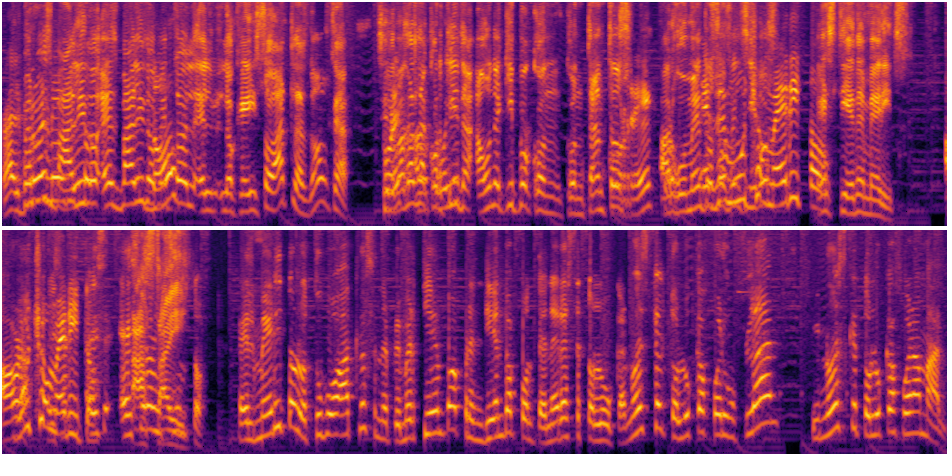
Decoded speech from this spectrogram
Algún Pero es mérito- válido, es válido No. Beto, el- el- lo que hizo Atlas, ¿no? O sea, si le eso, bajas la cortina a un equipo con, con tantos Correcto. argumentos Es de mucho mérito. es, tiene méritos. Ahora, Mucho ese- mérito. era Hasta ahí. punto. El mérito lo tuvo Atlas en el primer tiempo aprendiendo a contener a este Toluca. No es que el Toluca fuera un plan y no es que Toluca fuera mal.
